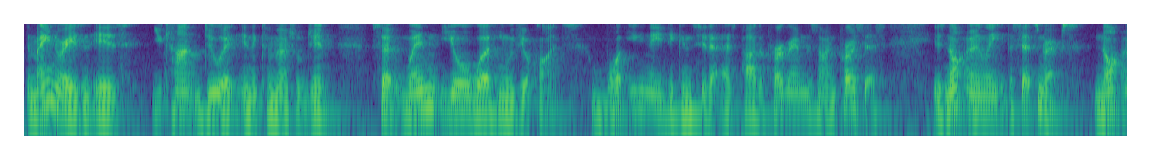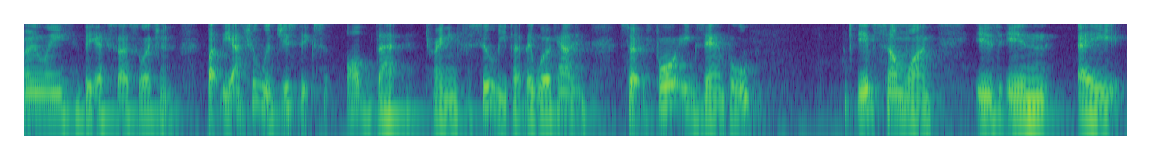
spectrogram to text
The main reason is you can't do it in a commercial gym. So, when you're working with your clients, what you need to consider as part of the program design process is not only the sets and reps, not only the exercise selection, but the actual logistics of that training facility that they work out in. So, for example, if someone is in a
